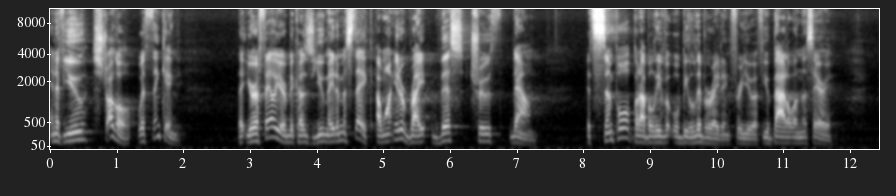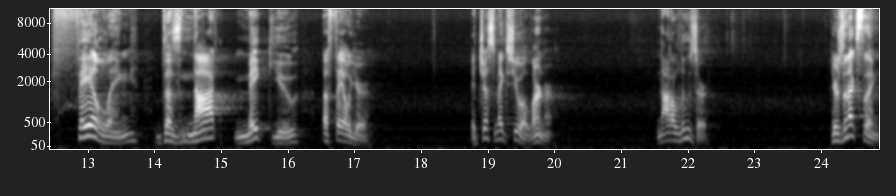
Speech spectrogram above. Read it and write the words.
And if you struggle with thinking that you're a failure because you made a mistake, I want you to write this truth down. It's simple, but I believe it will be liberating for you if you battle in this area. Failing does not make you a failure, it just makes you a learner, not a loser. Here's the next thing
